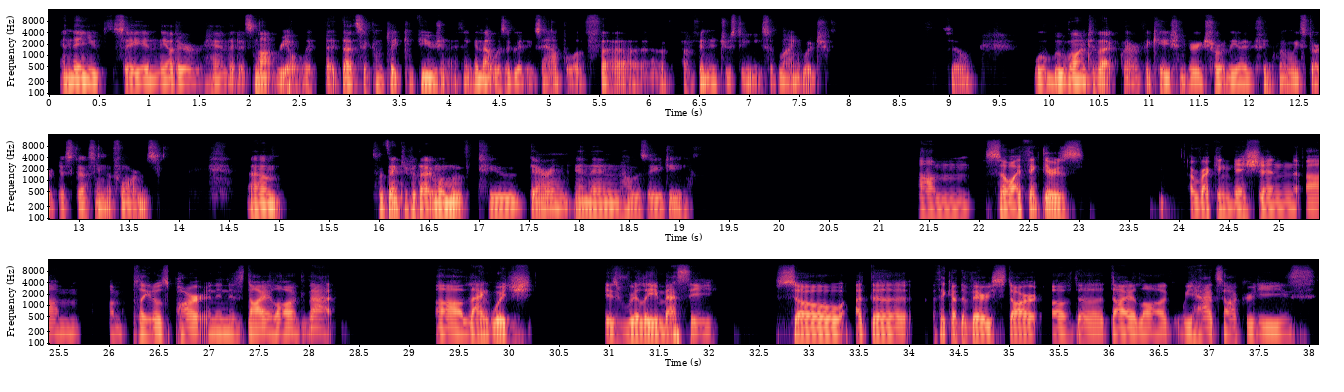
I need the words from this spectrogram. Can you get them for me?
and then you say in the other hand that it's not real. It, that, that's a complete confusion i think. And that was a good example of, uh, of, of an interesting use of language. So we'll move on to that clarification very shortly i think when we start discussing the forms. Um, so thank you for that. And we'll move to darren and then jose g. Um, so i think there's a recognition um, on plato's part and in his dialogue that uh, language is really messy. So at the I think at the very start of the dialogue, we had Socrates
